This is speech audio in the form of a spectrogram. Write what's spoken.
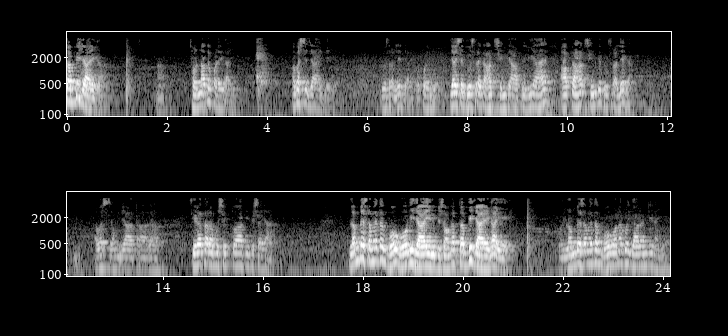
तब भी जाएगा। हाँ, छोड़ना तो पड़ेगा ही। अवश्य जाएँगे। दूसरा ले जाएगा कोई नहीं। जैसे दूसरे का हक छीन के आपने लिया है, आपका हक छीन के दूसरा लेगा। अवश्यम जाता रह चिरतर अभूषित्वा विषय। लंबे समय तक भोग हो भी जाए इन विषयों का, तब भी जाएगा ये। कोई लंबे समय तक भोग होना कोई गारंटी नहीं है।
